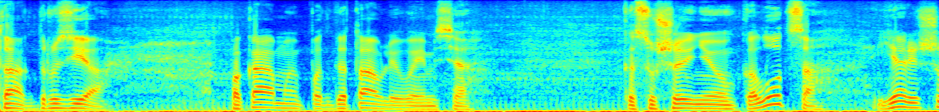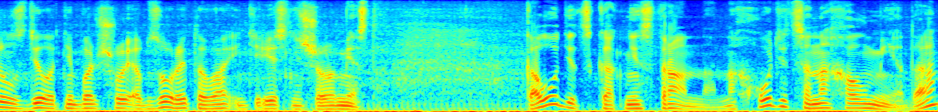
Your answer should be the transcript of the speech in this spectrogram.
Так, друзья, пока мы подготавливаемся к осушению колодца, я решил сделать небольшой обзор этого интереснейшего места. Колодец, как ни странно, находится на холме, да?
